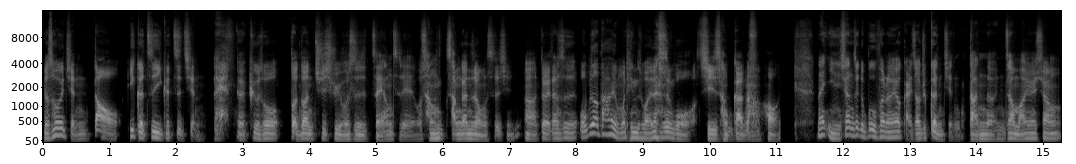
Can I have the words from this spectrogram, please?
有时候会剪到一个字一个字剪。哎，对，譬如说断断续续或是怎样之类的，我常 常干这种事情啊。对，但是我不知道大家有没有听出来，但是我其实常干的哈。那影像这个部分呢，要改造就更简单了，你知道吗？因为像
